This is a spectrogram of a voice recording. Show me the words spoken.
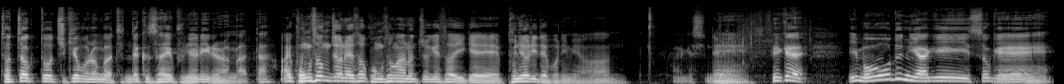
저쪽도 지켜보는 것 같은데 그 사이 분열이 일어난 것 같다. 아니 공성전에서 공성하는 쪽에서 이게 분열이 돼 버리면 알겠습니다. 네. 그러니까 이 모든 이야기 속에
